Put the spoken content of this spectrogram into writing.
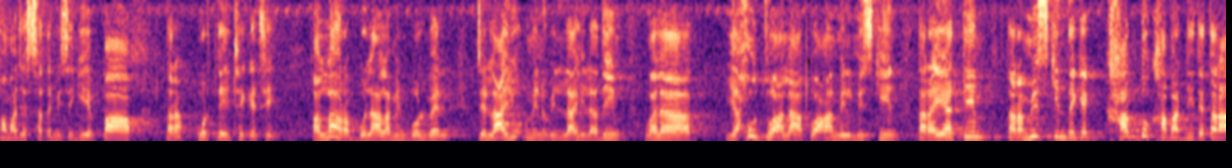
সমাজের সাথে মিশে গিয়ে পাপ তারা করতেই ঠেকেছে আল্লাহ রব্বুল আলমিন বলবেন যে লাইউ মিনুবিল্লাহিল আদিম ওয়ালা ইয়াহুজ্জু আলা তো আমিল মিসকিন। তারা ইয়াতিম তারা মিসকিন দেখে খাদ্য খাবার দিতে তারা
